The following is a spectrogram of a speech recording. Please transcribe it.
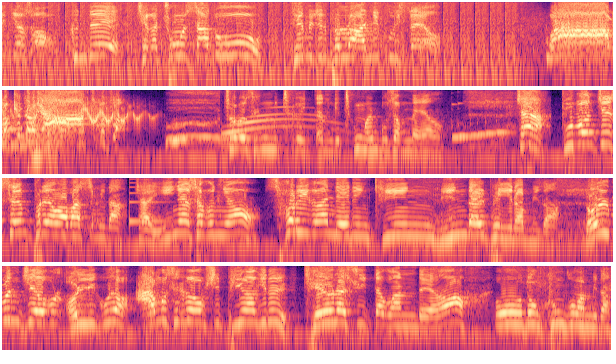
이 녀석! 근데 제가 총을 쏴도 데미지를 별로 안 입고 있어요. 와 밖에 들어가! 죽었어! 우, 저런 생물체가 있다는 게 정말 무섭네요. 자 두 번째 샘플에 와봤습니다. 자 이 녀석은요 서리가 내린 긴 민달팽이랍니다. 넓은 지역을 얼리고요 아무 생각 없이 빙하기를 재현할 수 있다고 하는데요. 오 너무 궁금합니다.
